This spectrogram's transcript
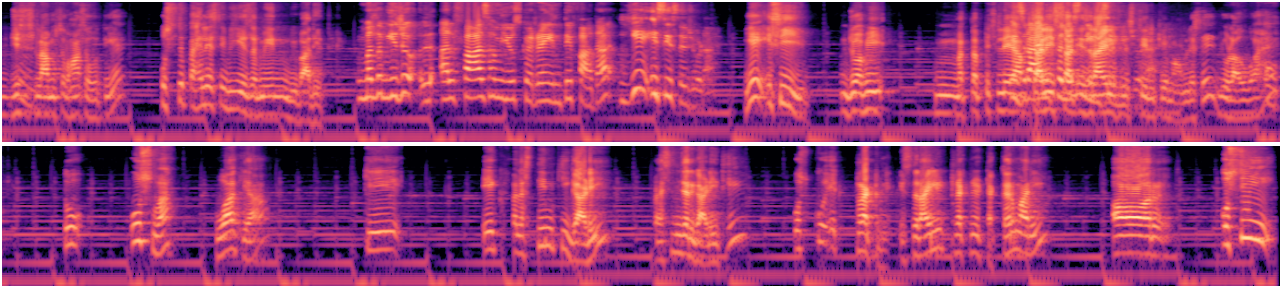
जिस हम्म। इस्लाम से वहाँ से होती है उससे पहले से भी ये ज़मीन विवादित है। मतलब ये जो अल्फाज हम यूज़ कर रहे हैं इंतफादा ये इसी से जुड़ा है। ये इसी जो अभी मतलब पिछले आप चालीस साल इसराइल फिलिस्तीन के मामले से जुड़ा हुआ है। तो उस वक्त हुआ क्या? कि एक फलस्तीन की गाड़ी पैसेंजर गाड़ी थी उसको एक ट्रक ने इसराइली ट्रक ने टक्कर मारी और उसी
